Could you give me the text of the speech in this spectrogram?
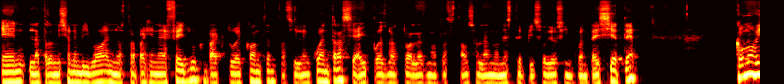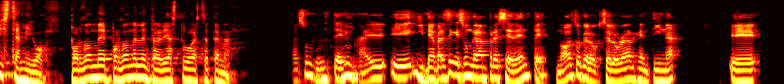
en la transmisión en vivo en nuestra página de Facebook, Back to the Content, así la encuentras y ahí puedes ver todas las notas que estamos hablando en este episodio 57. ¿Cómo viste, amigo? ¿Por dónde, por dónde le entrarías tú a este tema? Es un gran tema eh, y, me parece que es un gran precedente, ¿no? Esto que lo, se logró en Argentina. Eh,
